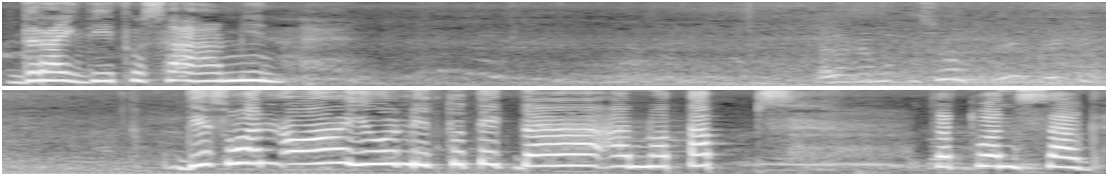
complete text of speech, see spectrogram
Dry dito sa amin. This one, oh, you need to take the, ano, tops. That one sag.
